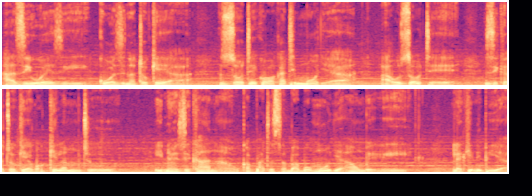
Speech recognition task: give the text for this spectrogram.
haziwezi kuwa zinatokea zote kwa wakati mmoja au zote zikatokea kwa kila mtu. Inawezekana ukapata sababu moja au mbili, lakini pia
